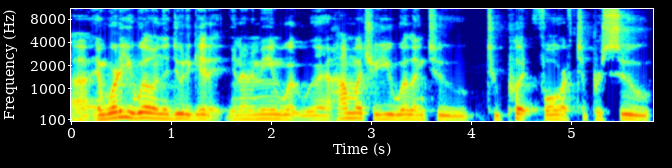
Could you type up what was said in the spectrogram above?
Uh, and what are you willing to do to get it? You know what I mean? What, how much are you willing to to put forth to pursue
